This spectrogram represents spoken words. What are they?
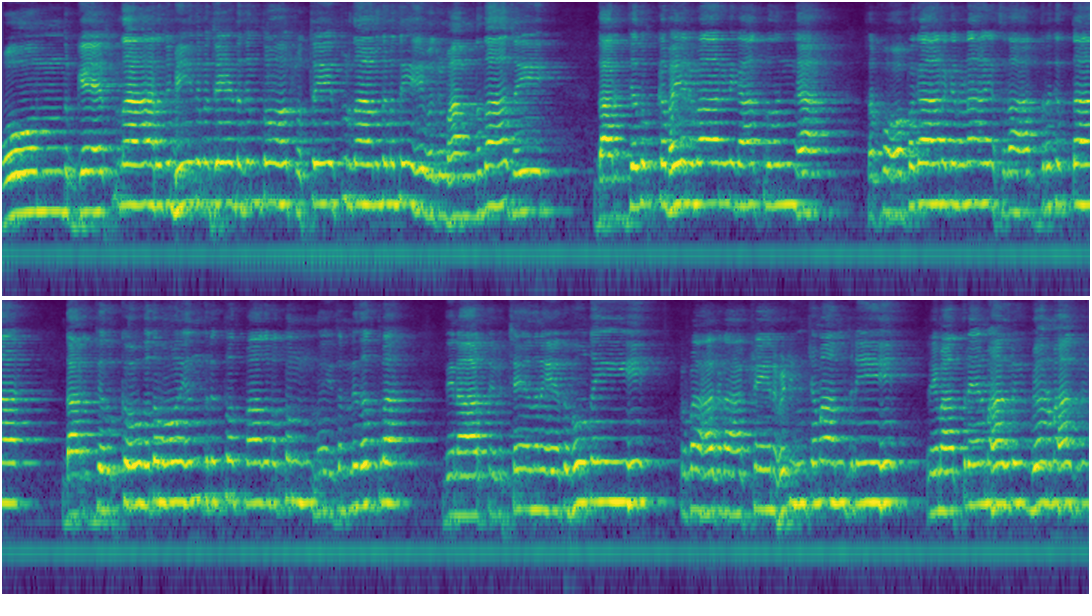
ॐ दुर्गे सुधारतिभीतिमसेटजन्तो स्वस्ते स्मृतानतमते वशुभां ददासि। दार्ढ्यदुःखभयनिवारणिकात्मसङ्गा सर्वोपकारकरणाय सदार्द्रचित्ता दार्ढ्यदुःखौगतमो नियन्त्रित्वत्पादपद्मं मे सन्निधत्व दिनार्तिविच्छेदनहेतुभूतैः कृपाकटाक्षेन भिटिञ्च माँ श्रीः। श्रीमात्रे नमः, श्रीभ्यो नमः, श्री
